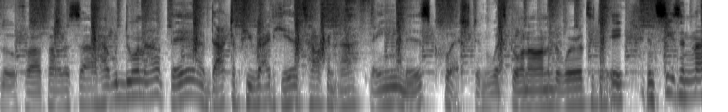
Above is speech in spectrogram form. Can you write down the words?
Lo-Fi Poli Sci, uh, how we doing out there? Dr. P right here talking our famous question. What's going on in the world today? And season 9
